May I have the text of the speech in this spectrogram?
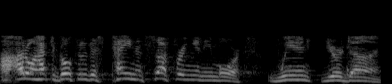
I don't have to go through this pain and suffering anymore? When you're done.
